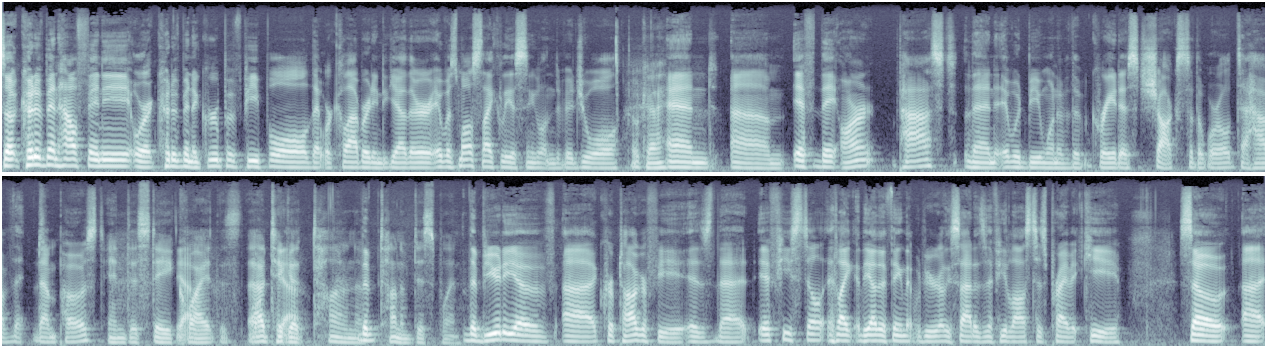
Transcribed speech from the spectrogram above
So it could have been Hal Finney, or it could have been a group of people that were collaborating together. It was most likely a single individual. Okay. And um, if they aren't passed, then it would be one of the greatest shocks to the world to have th- them post. And to stay Yeah. quiet. This, that would take Yeah. a ton of, The- ton of discipline. The beauty of uh, cryptography is that if he still, like the other thing that would be really sad is if he lost his private key. So uh,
